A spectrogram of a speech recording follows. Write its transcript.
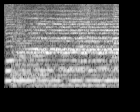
Música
